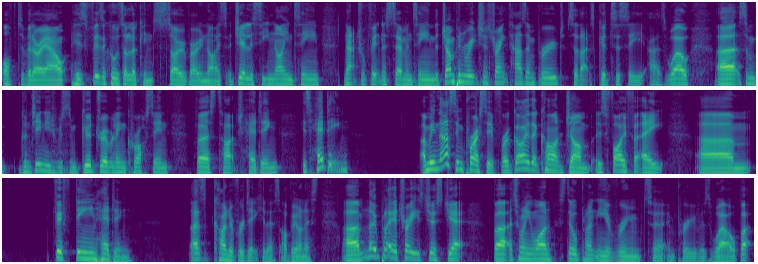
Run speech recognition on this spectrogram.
off to Villarreal. His physicals are looking so very nice. Agility 19, natural fitness 17. The jumping reach and strength has improved, so that's good to see as well. Uh, some continued with some good dribbling, crossing, first touch, heading. His heading. I mean, that's impressive for a guy that can't jump. Is five for eight. Um, 15 heading. That's kind of ridiculous, I'll be honest. Um, no player traits just yet, but at 21, still plenty of room to improve as well. But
